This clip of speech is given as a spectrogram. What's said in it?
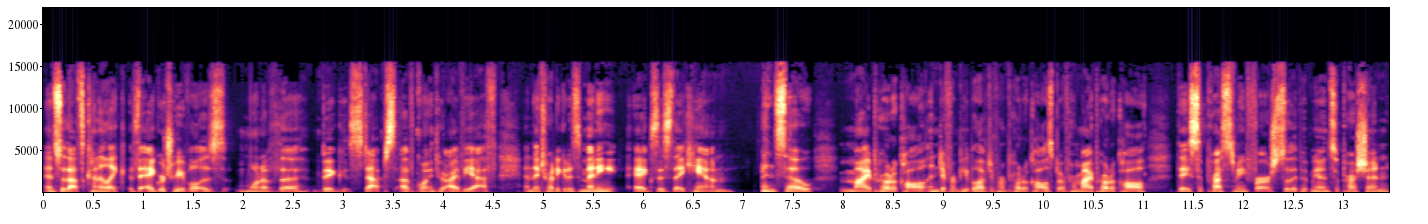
And so that's kind of like the egg retrieval is one of the big steps of going through IVF. And they try to get as many eggs as they can. And so my protocol, and different people have different protocols, but for my protocol, they suppressed me first. So they put me on suppression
